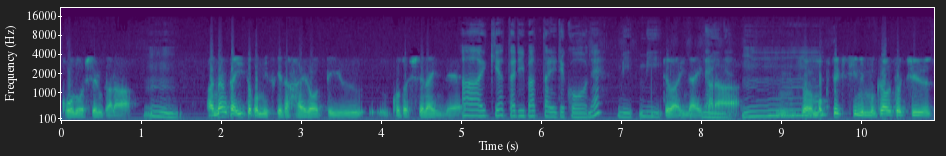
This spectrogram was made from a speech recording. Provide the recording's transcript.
行動してるから、うん、あなんかいいとこ見つけて入ろうっていうことしてないんで、あ行き当たりばったりでこうね、見見てはいないから、うん、その目的地に向かう途中、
